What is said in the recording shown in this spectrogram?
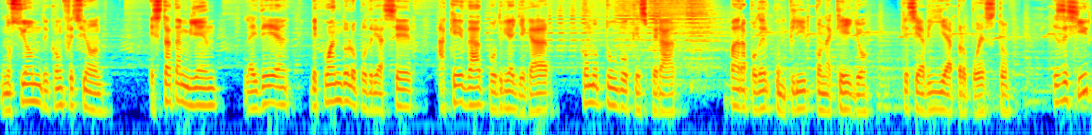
noción de confesión está también la idea de cuándo lo podría hacer, a qué edad podría llegar, cómo tuvo que esperar para poder cumplir con aquello que se había propuesto. Es decir,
